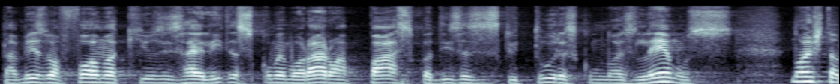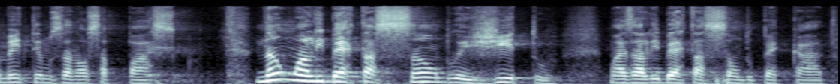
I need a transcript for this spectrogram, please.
Da mesma forma que os israelitas comemoraram a Páscoa, diz as Escrituras, como nós lemos, nós também temos a nossa Páscoa. Não a libertação do Egito, mas a libertação do pecado.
